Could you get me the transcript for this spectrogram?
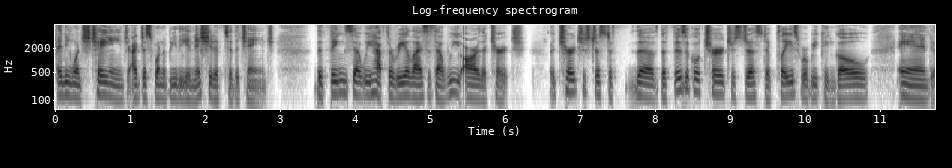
anyone's change. I just want to be the initiative to the change. The things that we have to realize is that we are the church. The church is just a, the the physical church is just a place where we can go and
